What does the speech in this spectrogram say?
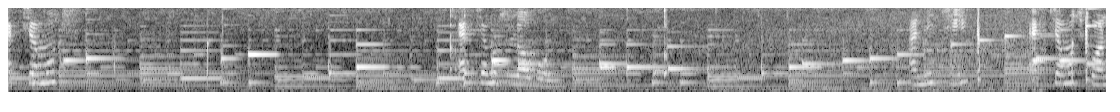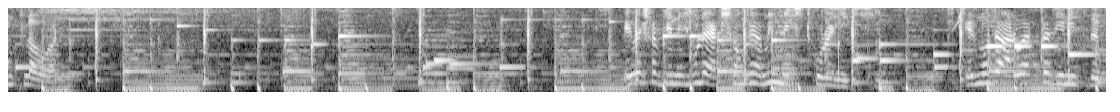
এক চামচ এক চামচ লবণ। আর নিচ্ছি এক চামচ কর্নফ্লাওয়ার এবার সব জিনিসগুলো একসঙ্গে আমি মিক্সড করে নিচ্ছি। এর মধ্যে আরও একটা জিনিস দেব।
